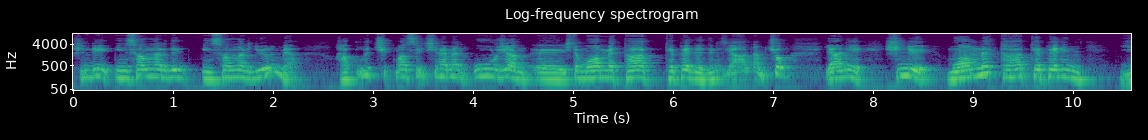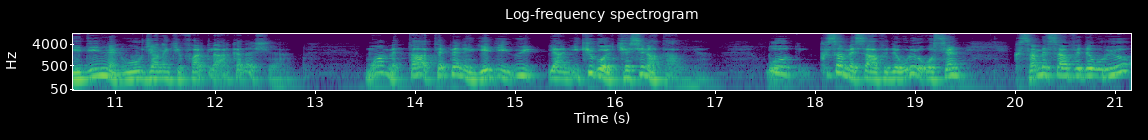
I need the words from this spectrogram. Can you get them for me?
Şimdi insanlar de, insanlar diyorum ya haklı çıkması için hemen Uğurcan e, işte Muhammed Taha Tepe dediniz. Ya adam çok yani şimdi Muhammed Taha Tepe'nin yediğinle Uğurcan'ınki farklı arkadaş ya. Muhammed Taha Tepe'nin yediği yani iki gol kesin hatalı ya. Bu kısa mesafede vuruyor. O sen kısa mesafede vuruyor.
